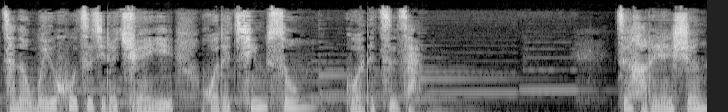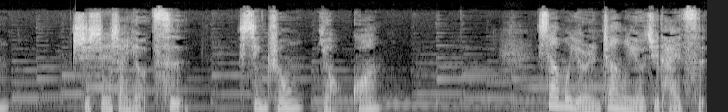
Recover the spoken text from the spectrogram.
才能维护自己的权益，活得轻松，过得自在。最好的人生，是身上有刺，心中有光。夏目友人帐里有句台词：“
